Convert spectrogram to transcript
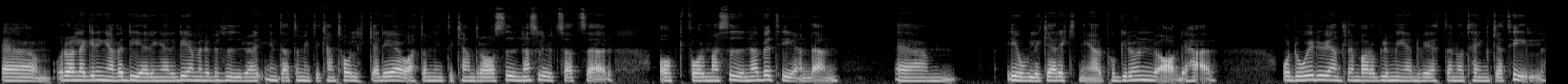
Um, och de lägger inga värderingar i det, men det betyder inte att de inte kan tolka det och att de inte kan dra sina slutsatser och forma sina beteenden um, i olika riktningar på grund av det här. Och då är det ju egentligen bara att bli medveten och tänka till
